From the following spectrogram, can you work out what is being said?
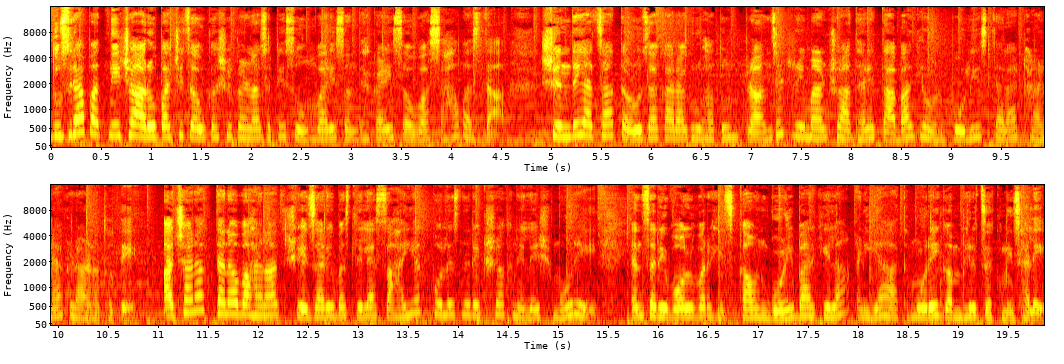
दुसऱ्या पत्नीच्या आरोपाची चौकशी करण्यासाठी सोमवारी संध्याकाळी सव्वा सहा वाजता शिंदे याचा तळोजा कारागृहातून ट्रान्झिट रिमांडच्या आधारे ताबा घेऊन पोलीस त्याला ठाण्याकडे आणत होते. अचानक त्यानं वाहनात शेजारी बसलेल्या सहाय्यक पोलीस निरीक्षक निलेश मोरे यांचा रिव्हॉल्व्हर हिसकावून गोळीबार केला आणि यात मोरे गंभीर जखमी झाले.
